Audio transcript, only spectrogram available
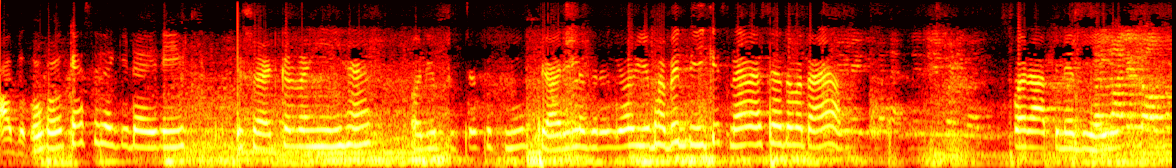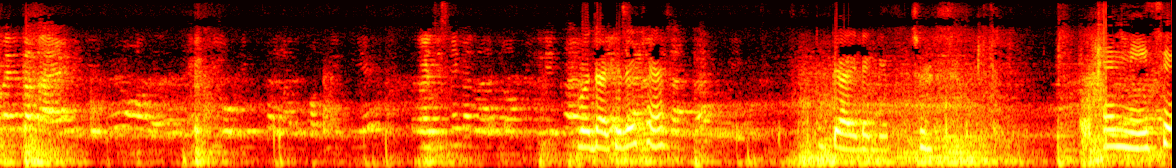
आप लोगों को कैसी लगी डायरी? सेट कर रही हैं और ये पिक्चर कितनी प्यारी लग रही है। और ये भाभी दी किसने? वैसे है तो बताया। पर आपने दी। वो जाके देखे प्यारी लग पिक्चर नीचे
